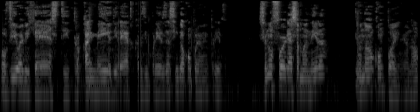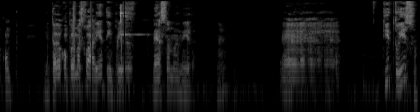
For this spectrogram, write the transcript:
ouvir o webcast, trocar e-mail direto com as empresas. É assim que eu acompanho uma empresa. Se não for dessa maneira, eu não acompanho. Eu não acompanho. Então, eu acompanho umas 40 empresas dessa maneira. Né? É, dito isso,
